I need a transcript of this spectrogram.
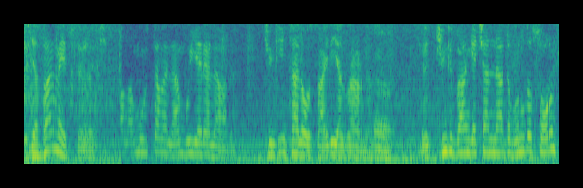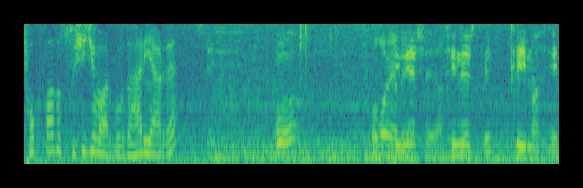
geldi? Yazar mı hepsi? Yazar. Valla muhtemelen bu yerel abi. Çünkü İthal olsaydı yazardı. Evet. Ya çünkü ben geçenlerde bunu da sordum. Çok fazla sushici var burada her yerde. Bu Polonya'da sinir, yaşayan. şey sinirsiz kıyma, et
